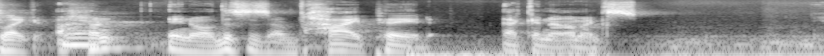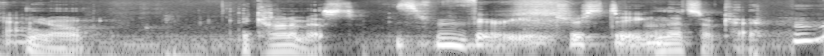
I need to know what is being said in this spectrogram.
Like, a hun- you know, this is a high paid economics, Yeah, you know, economist. it's very interesting. And that's okay. Mm-hmm.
